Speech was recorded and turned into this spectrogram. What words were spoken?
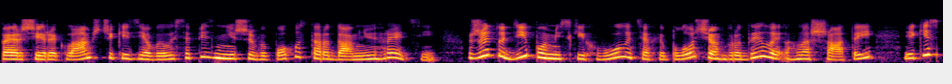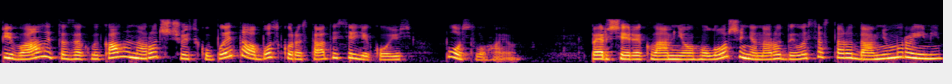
Перші рекламщики з'явилися пізніше в епоху стародавньої Греції. Вже тоді по міських вулицях і площах бродили глашатаї, які співали та закликали народ щось купити або скористатися якоюсь послугою. Перші рекламні оголошення народилися в стародавньому Римі.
